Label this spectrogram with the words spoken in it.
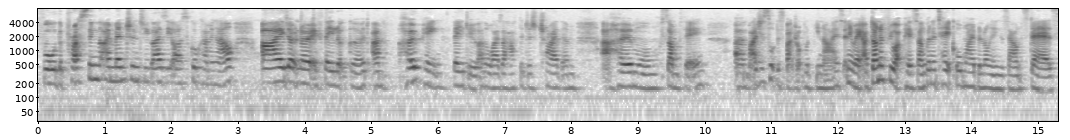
for the press thing that I mentioned to you guys, the article coming out. I don't know if they look good. I'm hoping they do, otherwise I have to just try them at home or something. Um, but I just thought this backdrop would be nice. Anyway, I've done a few up here, so I'm gonna take all my belongings downstairs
